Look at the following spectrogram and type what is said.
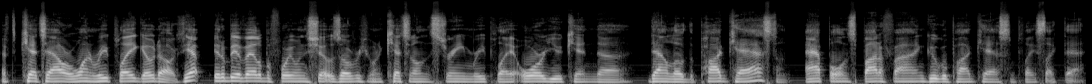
Have to catch hour one replay. Go dogs. Yep, it'll be available for you when the show's over if you want to catch it on the stream replay, or you can uh, download the podcast on Apple and Spotify and Google Podcasts and place like that.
